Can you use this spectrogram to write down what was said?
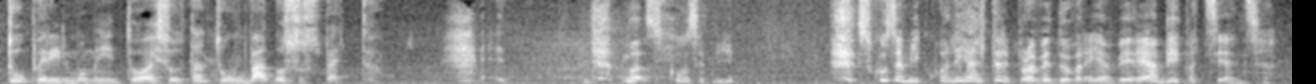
Tu per il momento hai soltanto un vago sospetto. Ma scusami. Scusami, quali altre prove dovrei avere? Abbi pazienza.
